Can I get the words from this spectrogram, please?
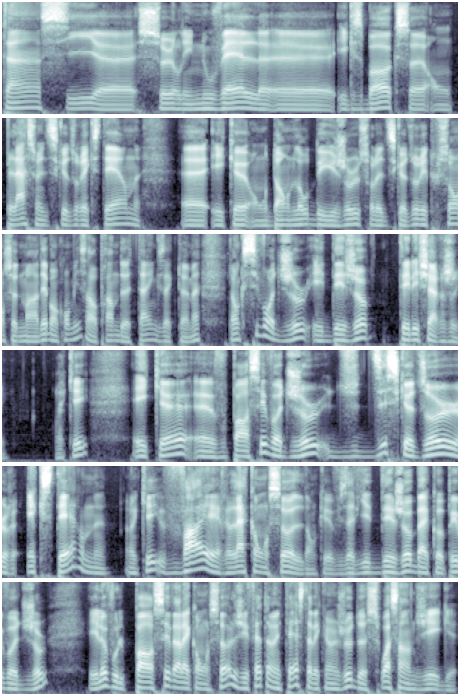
temps si euh, sur les nouvelles euh, Xbox on place un disque dur externe et qu'on download des jeux sur le disque dur et tout ça, on se demandait bon combien ça va prendre de temps exactement? Donc si votre jeu est déjà téléchargé, Et que euh, vous passez votre jeu du disque dur externe, OK, vers la console. Donc, euh, vous aviez déjà backupé votre jeu. Et là, vous le passez vers la console. J'ai fait un test avec un jeu de 60 GB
